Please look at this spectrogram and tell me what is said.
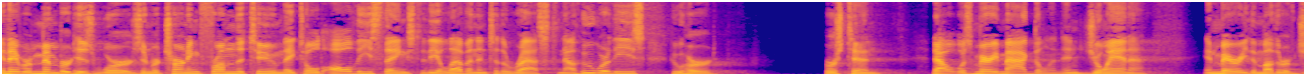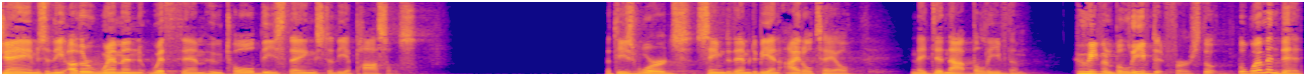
And they remembered his words. And returning from the tomb, they told all these things to the eleven and to the rest. Now, who were these who heard? Verse 10. Now it was Mary Magdalene and Joanna and Mary, the mother of James, and the other women with them who told these things to the apostles. But these words seemed to them to be an idle tale, and they did not believe them. Who even believed it first? The, the women did.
